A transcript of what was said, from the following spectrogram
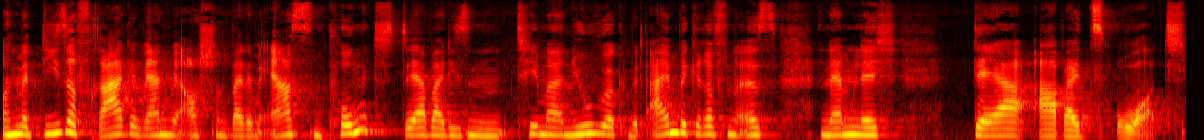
Und mit dieser Frage wären wir auch schon bei dem ersten Punkt, der bei diesem Thema New Work mit einbegriffen ist, nämlich der Arbeitsort.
